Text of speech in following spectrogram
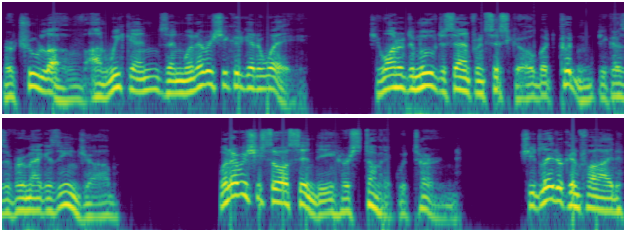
her true love on weekends and whenever she could get away. She wanted to move to San Francisco, but couldn't because of her magazine job. Whenever she saw Cindy, her stomach would turn. She'd later confide,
